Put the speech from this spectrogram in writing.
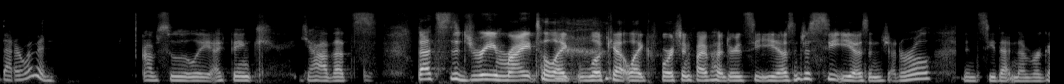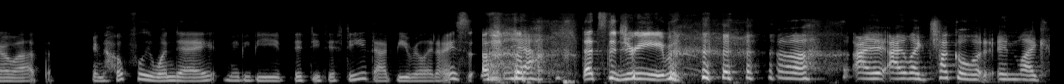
that are women. Absolutely. I think yeah, that's that's the dream, right? To like look at like Fortune 500 CEOs and just CEOs in general and see that number go up. And hopefully one day maybe be 50 50. That'd be really nice. Yeah. that's the dream. uh, I, I like chuckle in like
